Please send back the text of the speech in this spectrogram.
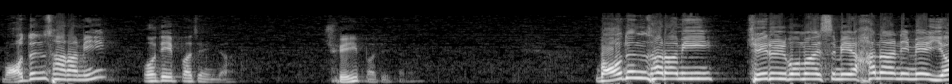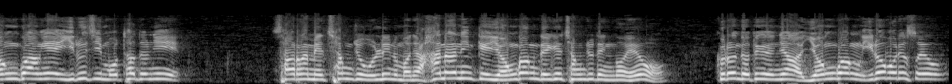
모든 사람이 어디에 빠져 있냐? 죄에 빠져 있잖아요. 모든 사람이 죄를 범하였으며 하나님의 영광에 이르지 못하더니 사람의 창조 원리는 뭐냐? 하나님께 영광 되게 창조된 거예요. 그런데 어떻게 됐냐? 영광을 잃어버렸어요.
